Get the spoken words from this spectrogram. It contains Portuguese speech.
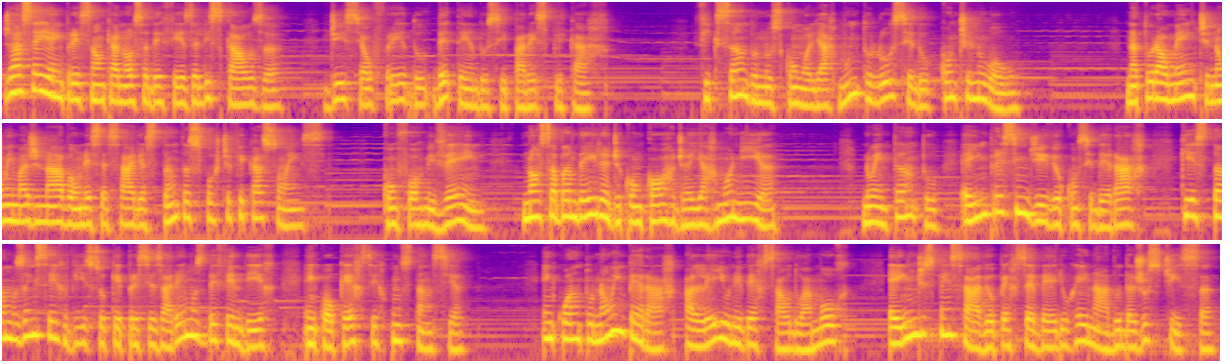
Já sei a impressão que a nossa defesa lhes causa, disse Alfredo, detendo-se para explicar. Fixando-nos com um olhar muito lúcido, continuou. Naturalmente, não imaginavam necessárias tantas fortificações. Conforme veem, nossa bandeira de concórdia e harmonia. No entanto, é imprescindível considerar que estamos em serviço que precisaremos defender em qualquer circunstância. Enquanto não imperar a lei universal do amor, é indispensável persevere o reinado da justiça.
